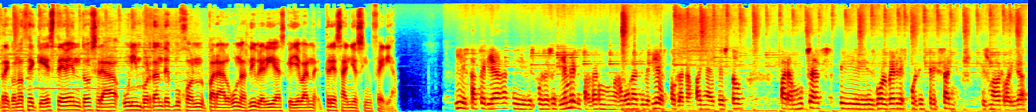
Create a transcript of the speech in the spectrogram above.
reconoce que este evento será un importante empujón para algunas librerías que llevan tres años sin feria. Y esta feria, eh, después de septiembre, que faltaron algunas librerías por la campaña de texto, para muchas eh, es volver después de tres años, que es una barbaridad.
